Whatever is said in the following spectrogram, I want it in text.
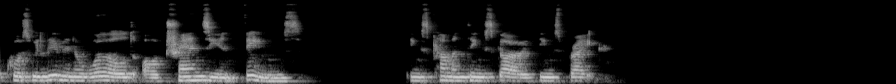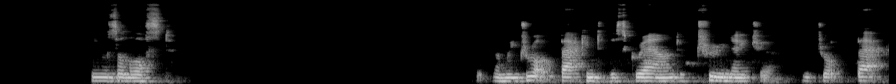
of course, we live in a world of transient things. Things come and things go, things break. Things are lost. But when we drop back into this ground of true nature, we drop back.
